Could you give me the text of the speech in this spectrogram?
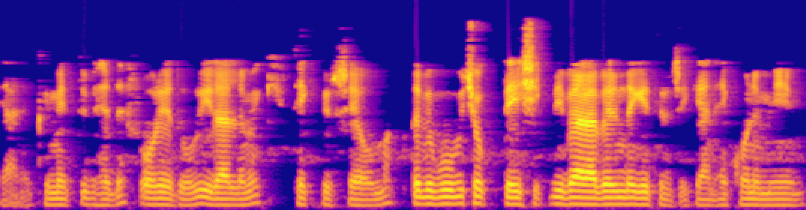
yani kıymetli bir hedef oraya doğru ilerlemek tek bir şey olmak. Tabi bu birçok değişikliği beraberinde getirecek yani ekonomi,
